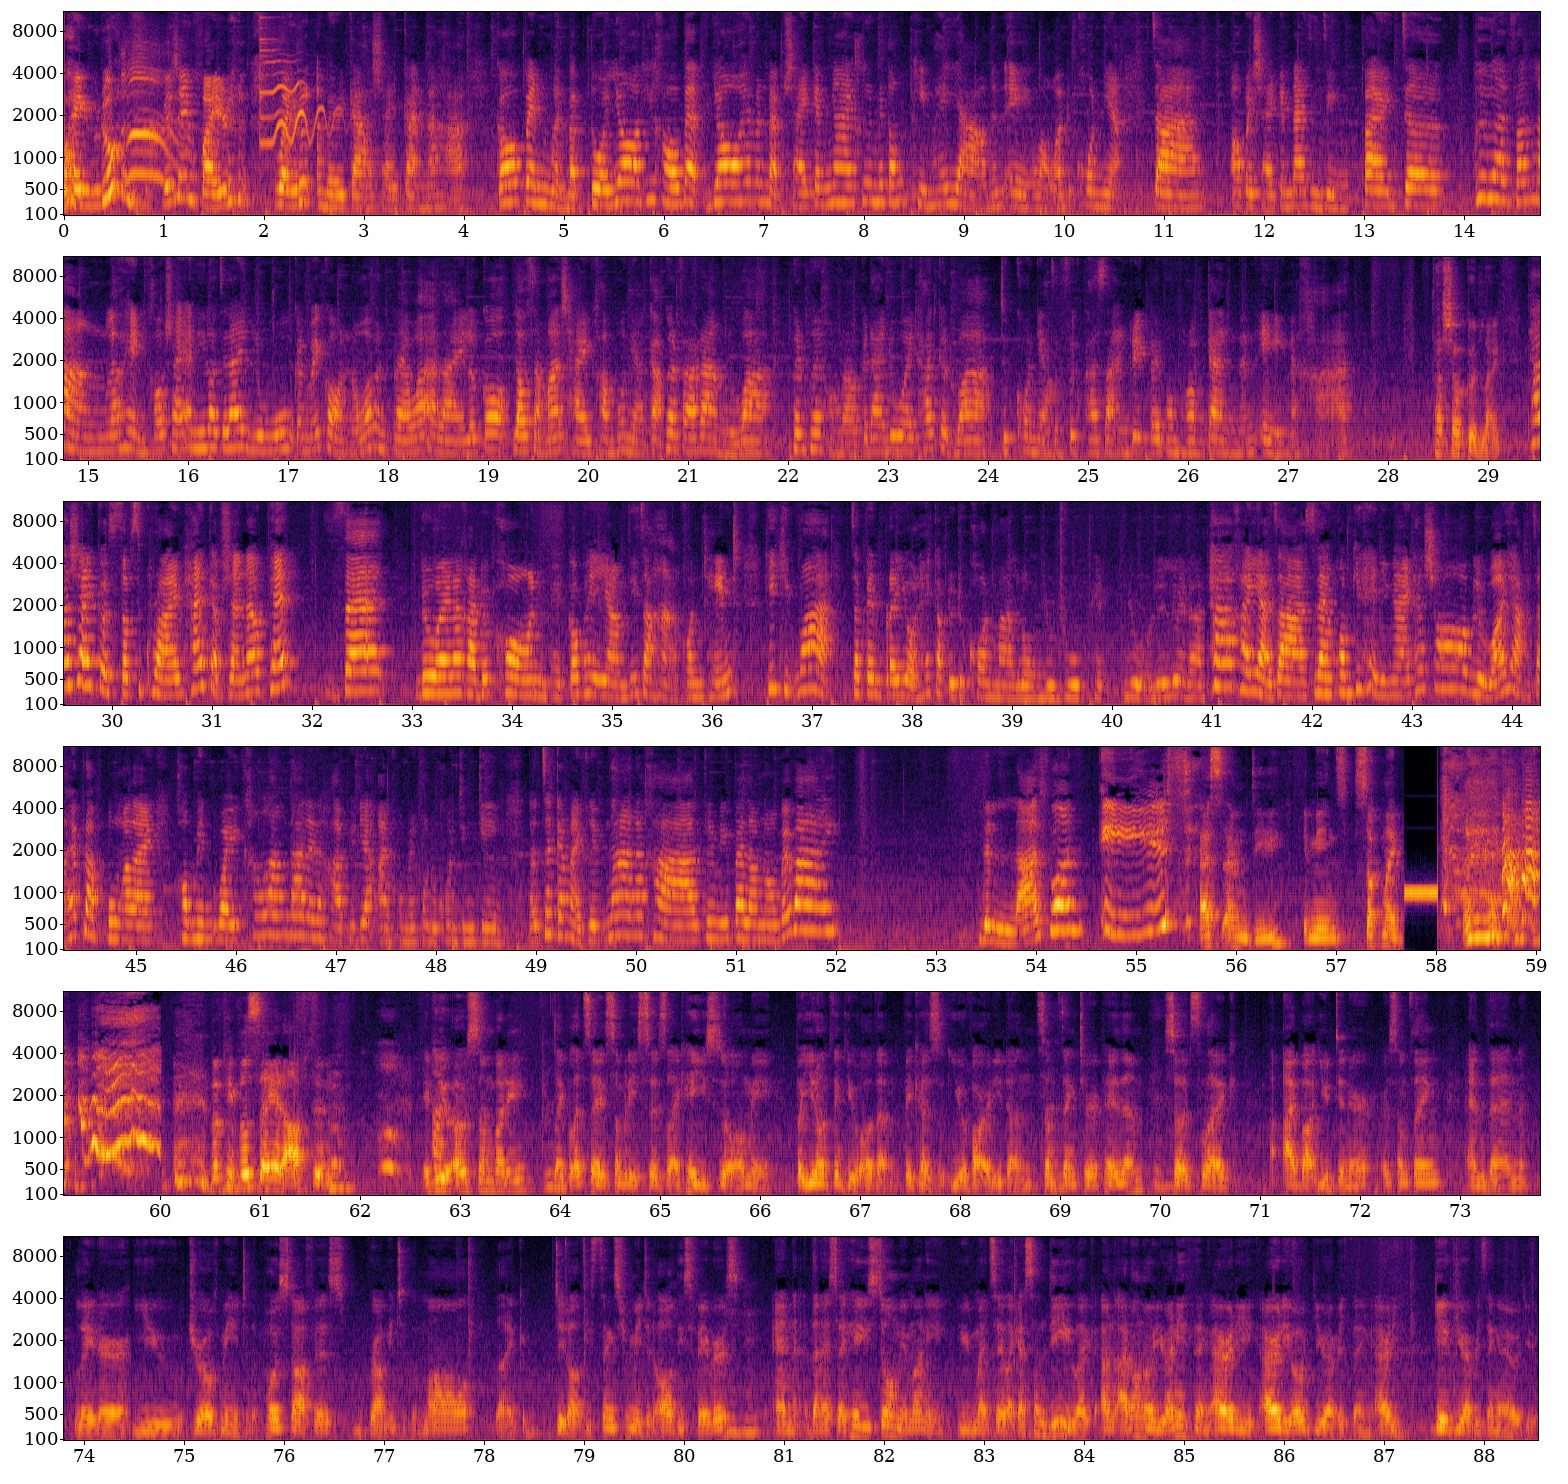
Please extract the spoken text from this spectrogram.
วัยรุ่น ไม่ใช่วัยรุ่นวัยรุ่นอเมริกาใช้กันนะคะ ก็เป็นเหมือนแบบตัวย่อที่เขาแบบย่อให้มันแบบใช้กันง่ายขึ้นไม่ต้องพิมพ์ให้ยาวนั่นเอง หวังว่าทุกคนเนี่ยจะ เอาไปใช้กันได้จริง ๆ ไปเจอเพื่อนฝรั่งแล้วเห็นเขาใช้อันนี้เราจะได้รู้กันไว้ก่อนเนาะว่ามันแปลว่าอะไร แล้วก็เราสามารถใช้คำพวกเนี้ยกับเพื่อนฝรั่งหรือว่าเพื่อนๆของเราก็ได้ด้วย ถ้าเกิดว่าทุกคนอยากจะฝึกภาษาอังกฤษไปพร้อม ๆ กันนั่นเองนะคะ Tasha good like. ถ้าใช่กด subscribe ให้กับ channel เพชร Z ด้วยนะคะทุกคนเพชรก็พยายามที่จะหาคอนเทนต์ที่คิดว่าจะเป็นประโยชน์ให้กับทุกๆคนมาลง YouTube เพชรอยู่เรื่อยๆนะถ้าใครอยากจะแสดงความคิดเห็นยังไง ถ้าชอบหรือว่าอยากจะให้ปรับปรุงอะไร คอมเมนต์ไว้ข้างล่างได้เลยนะคะ เพชรอยากอ่านคอมเมนต์ของทุกคนจริงๆ แล้วเจอกันใหม่คลิปหน้านะคะคลิปนี้ไปแล้วเนาะบ๊ายบาย The last one is SMD, it means suck my But people say it often. If you owe somebody, like let's say somebody says like, "Hey, you still owe me," but you don't think you owe them because you have already done something to repay them. Mm-hmm. So it's like I bought you dinner or something, and then later you drove me to the post office, brought me to the mall, like did all these things for me, did all these favors, mm-hmm. and then I say, "Hey, you stole owe me money." You might say like SMD, like I I don't owe you anything. I already I already owed you everything. I already gave you everything I owed you.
